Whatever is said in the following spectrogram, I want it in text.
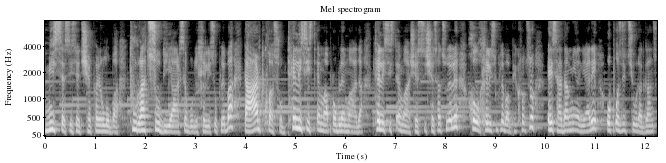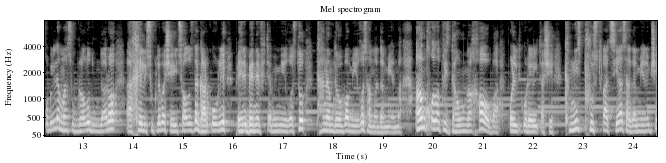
მისცეს ისეთი შეფერილობა თუ რაც სუდია არის არსებული ხელისუფლება და არ თქვას რომ მთელი სისტემა პრობლემაა და მთელი სისტემაა შესაძლებელი, ხოლო ხელისუფლება ფიქრობს რომ ეს ადამიანი არის ოპოზიციურად განწყობილი და მას უბრალოდ უნდა რომ ხელისუფლება შეიცვალოს და გარკვეული ბენეფიტები მიიღოს თუ თანამდებობა მიიღოს ამ ადამიანმა. ამ ყოლაფრის დაუნახაობა პოლიტიკურ ელიტაში ქმნის ფრუსტრაციას ადამიანებში,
